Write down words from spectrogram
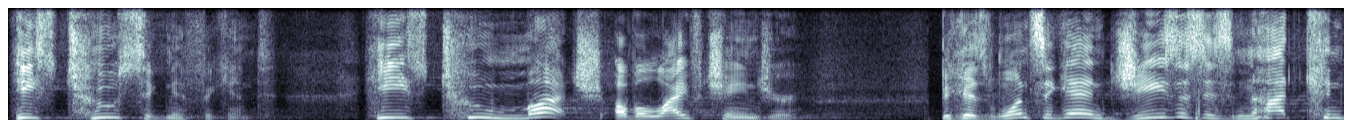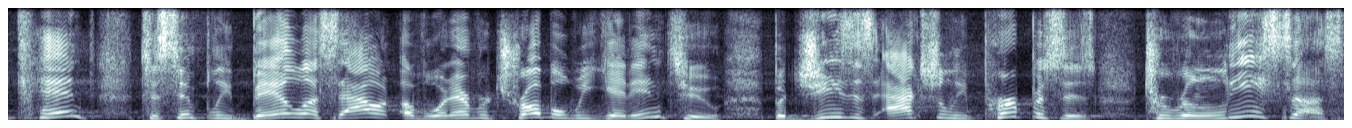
He's too significant. He's too much of a life changer because once again, Jesus is not content to simply bail us out of whatever trouble we get into, but Jesus actually purposes to release us,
